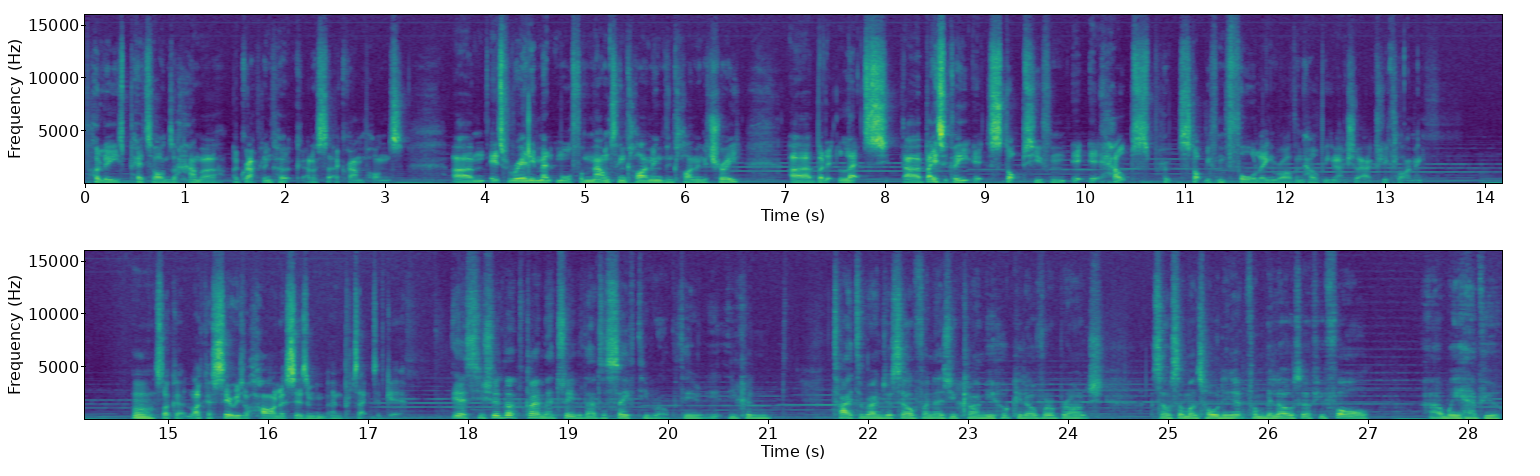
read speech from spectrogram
pulleys, pitons, a hammer, a grappling hook, and a set of crampons. Um, it's really meant more for mountain climbing than climbing a tree, uh, but it lets uh, basically it stops you from it, it helps pr- stop you from falling rather than helping you actually actually climbing. It's like a like a series of harnesses and, and protective gear. Yes, you should not climb that tree without a safety rope. You, you- you can tie it around yourself, and as you climb, you hook it over a branch, so someone's holding it from below. So if you fall, uh, we have you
